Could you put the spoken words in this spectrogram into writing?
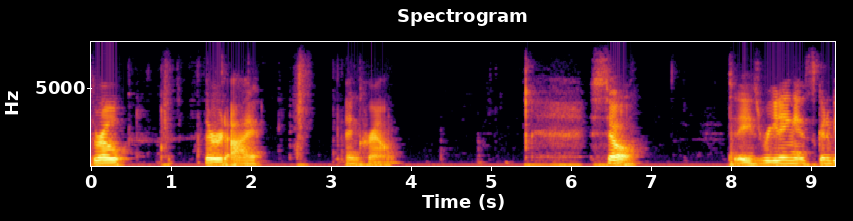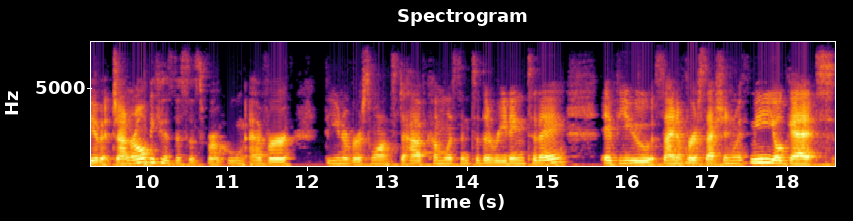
throat third eye and crown so today's reading is going to be a bit general because this is for whomever the universe wants to have come listen to the reading today. If you sign up for a session with me, you'll get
